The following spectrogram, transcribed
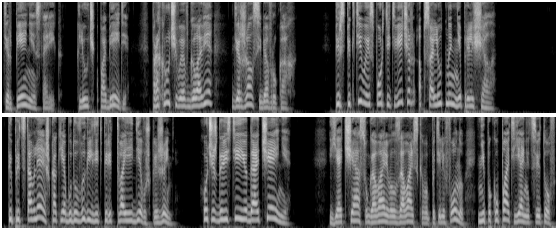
Терпение, старик, ключ к победе. Прокручивая в голове, держал себя в руках. Перспектива испортить вечер абсолютно не прельщала. «Ты представляешь, как я буду выглядеть перед твоей девушкой, Жень? Хочешь довести ее до отчаяния? Я час уговаривал Завальского по телефону не покупать Яне цветов,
